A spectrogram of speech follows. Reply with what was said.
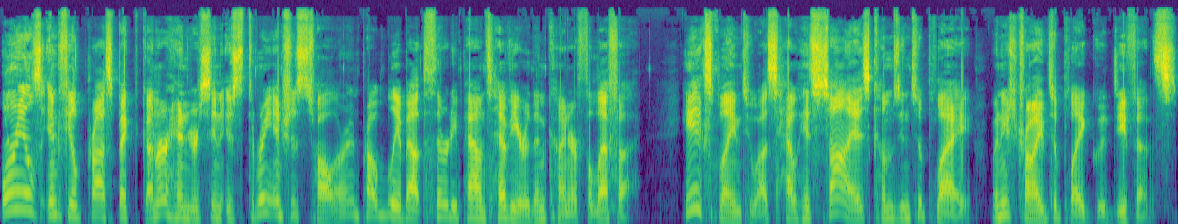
Orioles infield prospect Gunnar Henderson is three inches taller and probably about 30 pounds heavier than Kiner Falefa. He explained to us how his size comes into play when he's trying to play good defense.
